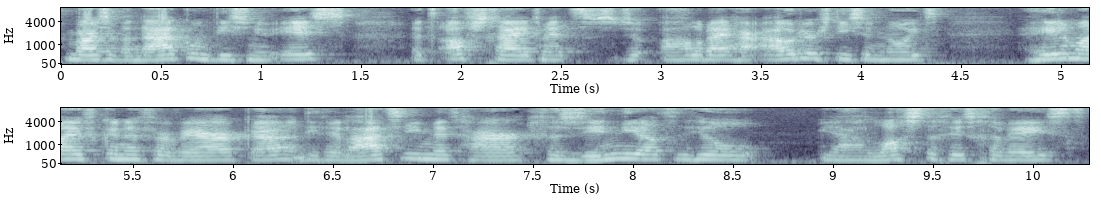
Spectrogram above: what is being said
Waar ze vandaan komt, wie ze nu is. Het afscheid met allebei haar ouders, die ze nooit helemaal heeft kunnen verwerken. Die relatie met haar gezin, die altijd heel ja, lastig is geweest.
